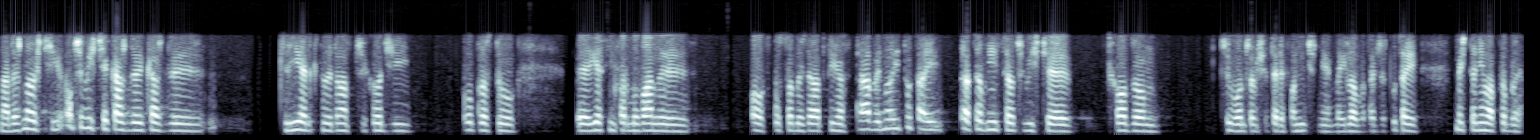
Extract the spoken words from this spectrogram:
należności. Oczywiście każdy, każdy klient, który do nas przychodzi, po prostu jest informowany o sposobie załatwienia sprawy. No i tutaj pracownicy oczywiście schodzą, czy łączą się telefonicznie, mailowo, także tutaj myślę nie ma problemu.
